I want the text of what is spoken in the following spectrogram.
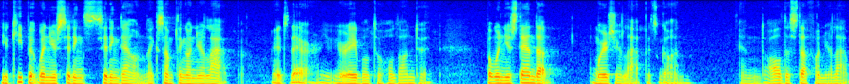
you keep it when you're sitting sitting down, like something on your lap. It's there. You're able to hold on to it. But when you stand up, where's your lap? It's gone. And all the stuff on your lap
